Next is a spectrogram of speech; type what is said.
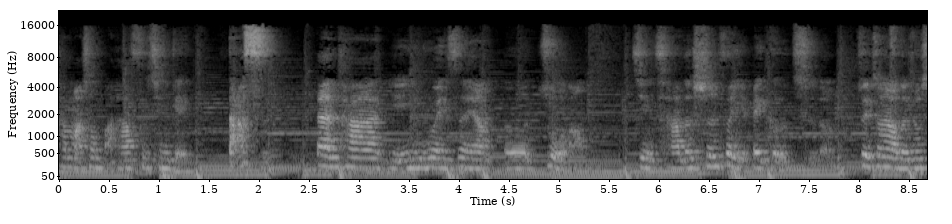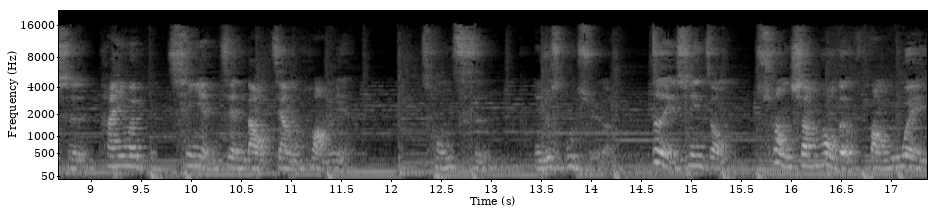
他马上把他父亲给打死，但他也因为这样而坐牢，警察的身份也被革职了。最重要的就是他因为亲眼见到这样的画面，从此。也就是不举了，这也是一种创伤后的防卫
